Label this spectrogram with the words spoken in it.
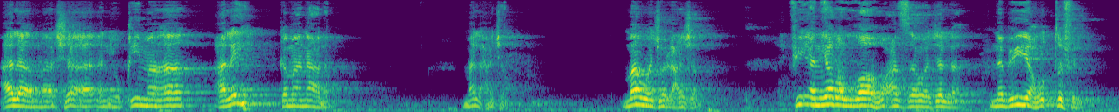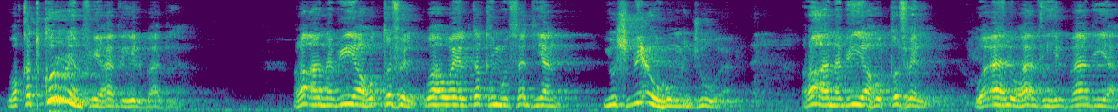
على ما شاء أن يقيمها عليه كما نعلم. ما العجب؟ ما وجه العجب؟ في أن يرى الله عز وجل نبيه الطفل وقد كرم في هذه البادية. رأى نبيه الطفل وهو يلتقم ثديا يشبعه من جوع. رأى نبيه الطفل وأهل هذه البادية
